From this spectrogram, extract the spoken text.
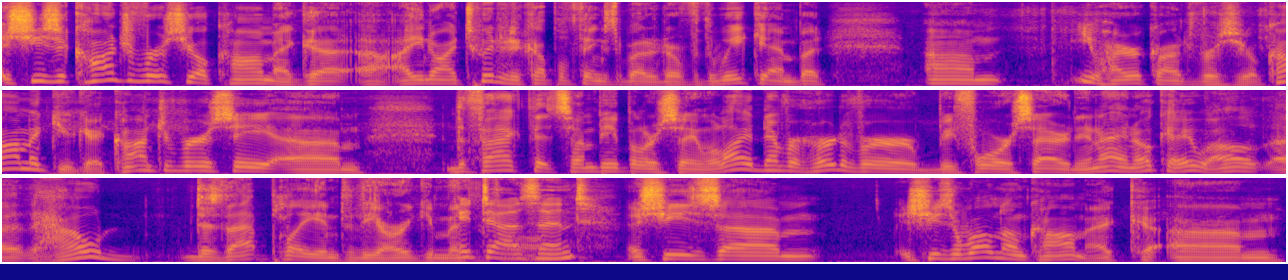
She's a controversial comic. Uh, I, you know, I tweeted a couple things about it over the weekend, but um, you hire a controversial comic, you get controversy. Um, the fact that some people are saying, "Well, I had never heard of her before Saturday night." Okay, well, uh, how does that play into the argument? It doesn't. She's um, she's a well-known comic. Um,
